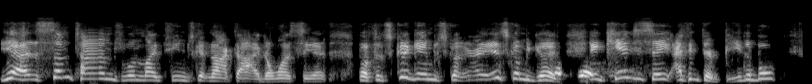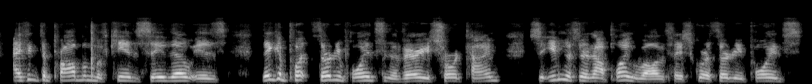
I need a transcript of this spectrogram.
Yeah, sometimes when my teams get knocked out, I don't want to see it. But if it's a good game, it's going it's going to be good. And Kansas City, I think they're beatable. I think the problem with Kansas City though is they can put 30 points in a very short time. So even if they're not playing well, if they score 30 points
